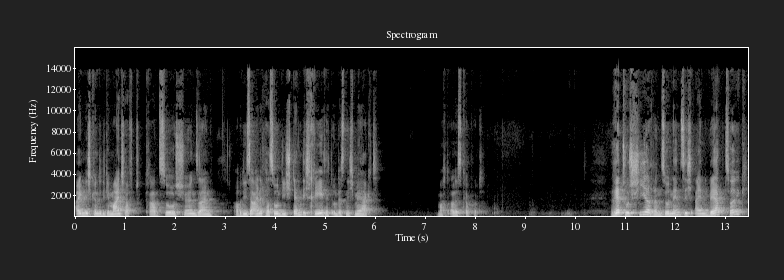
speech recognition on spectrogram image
Eigentlich könnte die Gemeinschaft gerade so schön sein, aber diese eine Person, die ständig redet und es nicht merkt, macht alles kaputt. Retuschieren, so nennt sich ein Werkzeug,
